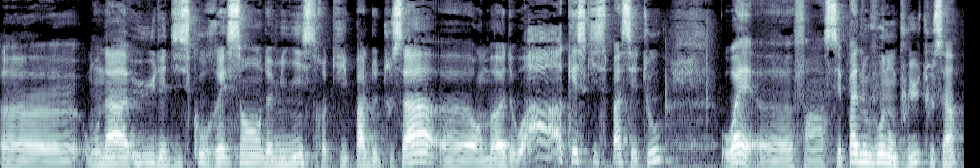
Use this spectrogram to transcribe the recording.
euh, on a eu des discours récents de ministres qui parlent de tout ça en mode waouh, qu'est-ce qui se passe et tout. Ouais, enfin, c'est pas nouveau non plus tout ça.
